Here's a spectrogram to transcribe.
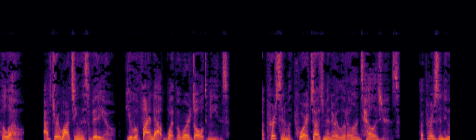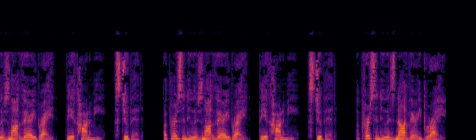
Hello! After watching this video, you will find out what the word dolt means. A person with poor judgment or little intelligence. A person who is not very bright, the economy, stupid. A person who is not very bright, the economy, stupid. A person who is not very bright.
